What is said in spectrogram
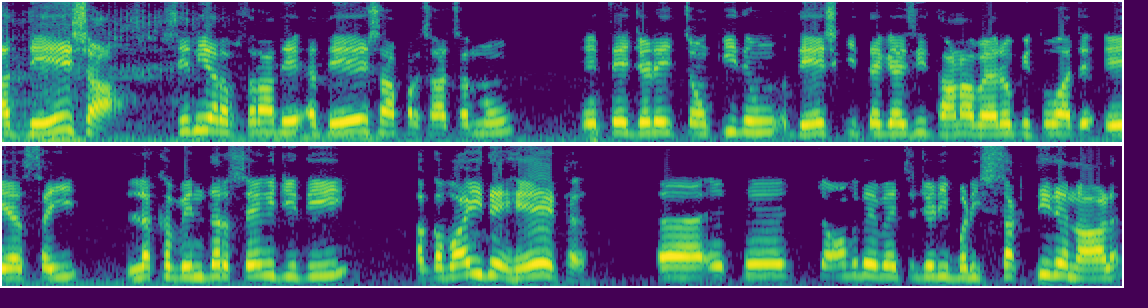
ਆਦੇਸ਼ ਆ ਸੀਨੀਅਰ ਅਫਸਰਾਂ ਦੇ ਆਦੇਸ਼ ਆ ਪ੍ਰਸ਼ਾਸਨ ਨੂੰ। ਇੱਥੇ ਜਿਹੜੇ ਚੌਂਕੀ ਦੇ ਆਦੇਸ਼ ਕੀਤੇ ਗਏ ਸੀ ਥਾਣਾ ਵੈਰੋਕੀ ਤੋਂ ਅੱਜ ਏਐਸਆਈ ਲਖਵਿੰਦਰ ਸਿੰਘ ਜੀ ਦੀ ਅਗਵਾਈ ਦੇ ਹੇਠ ਇੱਥੇ ਚੌਂਕ ਦੇ ਵਿੱਚ ਜਿਹੜੀ ਬੜੀ ਸਖਤੀ ਦੇ ਨਾਲ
